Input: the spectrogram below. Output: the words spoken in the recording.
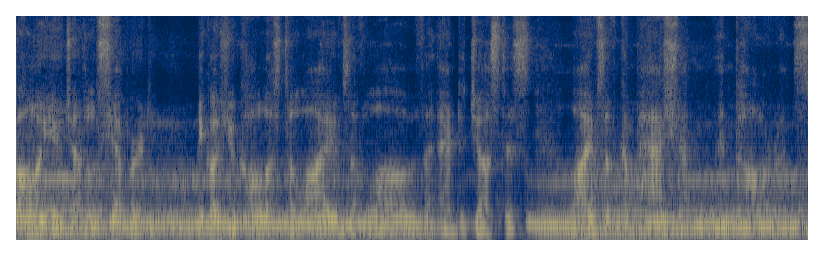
Follow you, gentle shepherd, because you call us to lives of love and justice, lives of compassion and tolerance.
